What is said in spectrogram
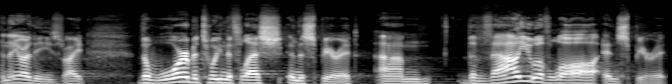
And they are these, right? The war between the flesh and the spirit, um, the value of law and spirit,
